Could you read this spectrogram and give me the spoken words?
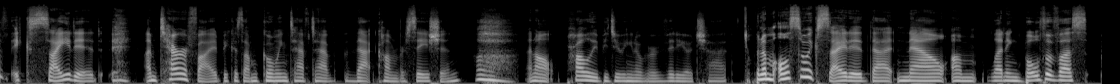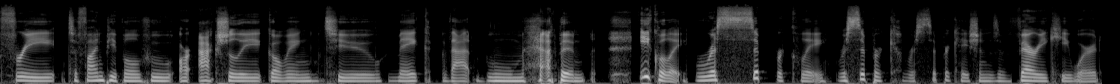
of excited. I'm terrified because I'm going to have to have that conversation. and I'll probably be doing it over a video chat. But I'm also excited that now I'm letting both of us free to find people who are actually going to make that boom happen equally, reciprocally. Reciproc reciprocation is a very key word.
